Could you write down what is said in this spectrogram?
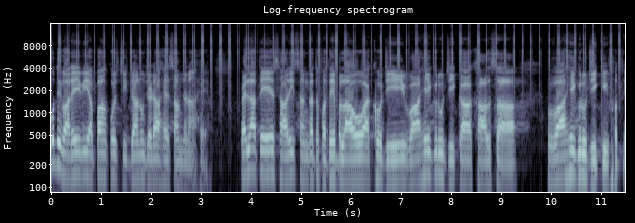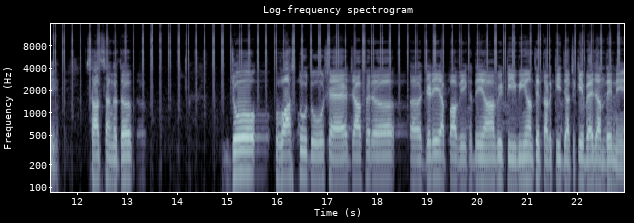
ਉਹਦੇ ਬਾਰੇ ਵੀ ਆਪਾਂ ਕੁਝ ਚੀਜ਼ਾਂ ਨੂੰ ਜਿਹੜਾ ਹੈ ਸਮਝਣਾ ਹੈ। ਪਹਿਲਾਂ ਤੇ ਸਾਰੀ ਸੰਗਤ ਫਤਿਹ ਬੁਲਾਓ, ਆਖੋ ਜੀ, ਵਾਹਿਗੁਰੂ ਜੀ ਕਾ ਖਾਲਸਾ, ਵਾਹਿਗੁਰੂ ਜੀ ਕੀ ਫਤਿਹ। ਸਾਧ ਸੰਗਤ ਜੋ ਵਾਸਤੂ ਦੋਸ਼ ਹੈ ਜਾਂ ਫਿਰ ਜਿਹੜੇ ਆਪਾਂ ਵੇਖਦੇ ਆਂ ਵੀ ਟੀਵੀਆਂ ਤੇ ਤੜਕੀ ਜੱਜ ਕੇ ਬਹਿ ਜਾਂਦੇ ਨੇ,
